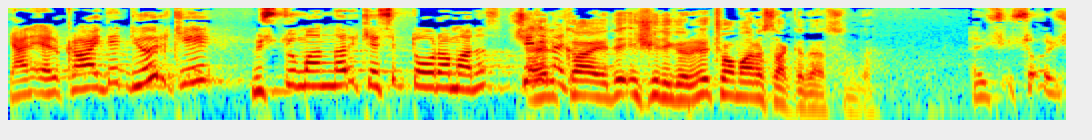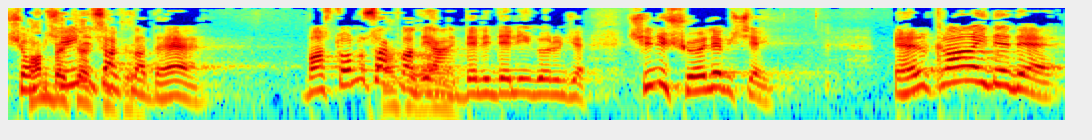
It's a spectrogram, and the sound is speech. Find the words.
Yani El-Kaide diyor ki Müslümanları kesip doğramanız. Şimdi mes- El-Kaide işini görünce çomağını sakladı aslında. e, şu- şu- şu- Tam şeyini bekler çünkü. sakladı he. Bastonunu sakladı Sakladı, yani aynen. deli deliyi görünce. Şimdi şöyle bir şey. El-Kaide'de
